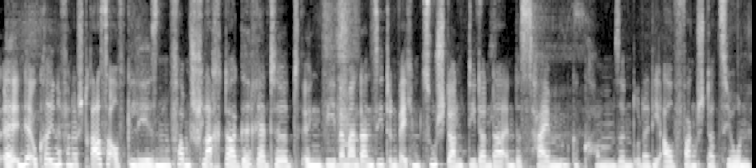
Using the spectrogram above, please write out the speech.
äh, in der Ukraine von der Straße aufgelesen, vom Schlachter gerettet, irgendwie, wenn man dann sieht, in welchem Zustand die dann da in das Heim gekommen sind oder die Auffangstation.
